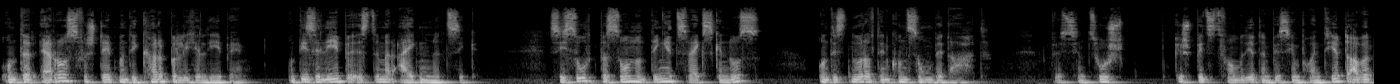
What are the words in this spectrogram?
Unter Eros versteht man die körperliche Liebe. Und diese Liebe ist immer eigennützig. Sie sucht Personen und Dinge zwecks Genuss und ist nur auf den Konsum bedacht. Ein bisschen zugespitzt formuliert, ein bisschen pointiert, aber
